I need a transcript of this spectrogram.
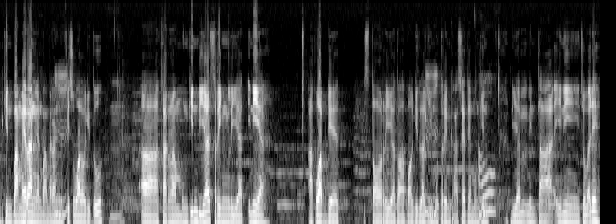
bikin pameran kan pameran visual gitu Hmm. Eh, karena mungkin dia sering lihat ini ya aku update story atau apa gitu lagi muterin kaset ya mungkin. Oh. dia minta ini coba deh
